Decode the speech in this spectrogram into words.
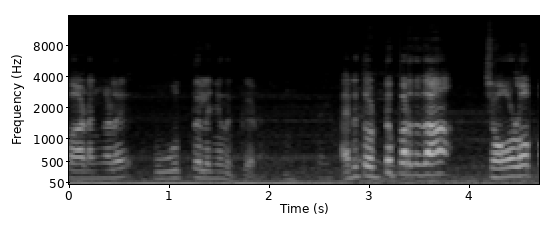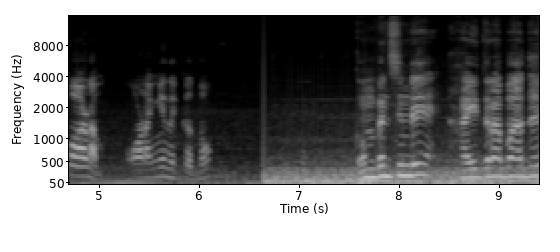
പാടങ്ങൾ പൂത്തെളിഞ്ഞ് നിൽക്കുകയാണ്. അതിന് തൊട്ടുപ്പുറത്തതാ ചോളോപ്പാടം ഉണങ്ങി നിൽക്കുന്നു. കൊമ്പൻസിന്റെ ഹൈദരാബാദ്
